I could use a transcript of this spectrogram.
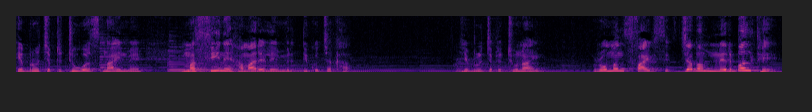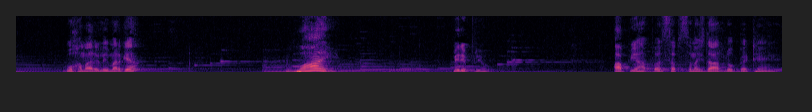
Hebrews chapter two verse nine में, मसीह ने हमारे लिए मृत्यु को चखा। Hebrews chapter two nine, Romans five six, जब हम निर्बल थे, वो हमारे लिए मर गया। वाई मेरे प्रियो, आप यहाँ पर सब समझदार लोग बैठे हैं,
